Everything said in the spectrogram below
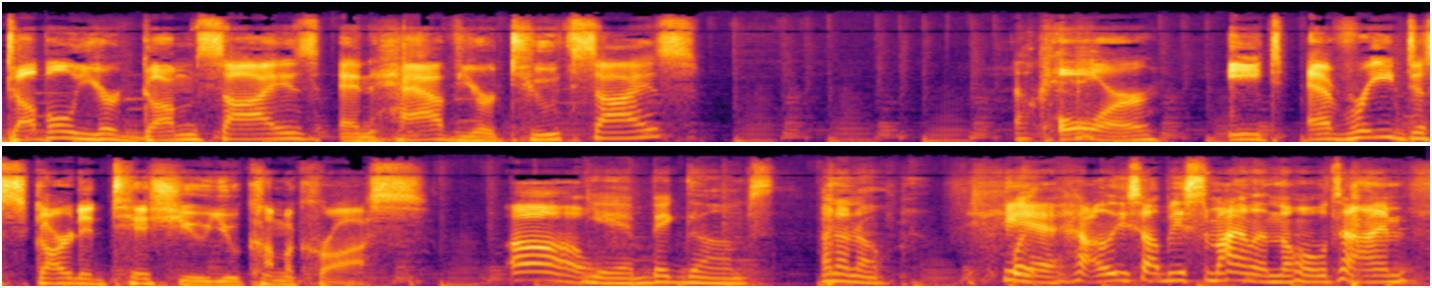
double your gum size and have your tooth size? Okay. or eat every discarded tissue you come across. Oh, Yeah, big gums. I don't know. yeah. At least I'll be smiling the whole time.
